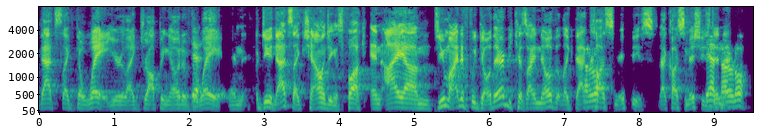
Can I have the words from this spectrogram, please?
that's like the way you're like dropping out of the yes. way. And dude, that's like challenging as fuck. And I um do you mind if we go there? Because I know that like that caused some issues. That caused some issues. Yeah, not it? at all.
